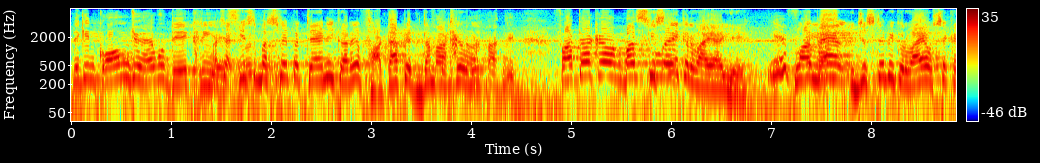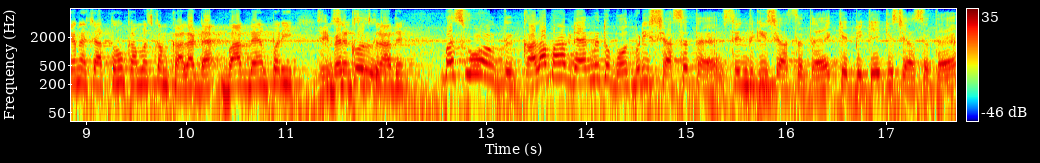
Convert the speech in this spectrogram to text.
لیکن قوم جو ہے وہ دیکھ رہی ہے اچھا اس مسئلے پہ طے نہیں کر رہے فاٹا پہ ایک دم ہاں جی۔ فاٹا کا بس کس نے کروایا یہ؟ میں جس نے بھی کروایا اس سے کہنا چاہتا ہوں کم از کم کالا باغ ڈیم پر ہی جی کرا دے بس وہ کالا باغ ڈیم میں تو بہت بڑی سیاست ہے، سندھ کی سیاست ہے، کے پی کے کی سیاست ہے۔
